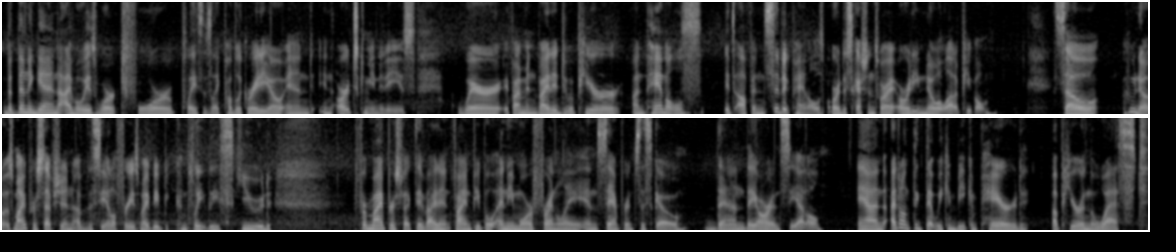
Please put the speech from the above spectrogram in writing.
But then again, I've always worked for places like public radio and in arts communities where if I'm invited to appear on panels, it's often civic panels or discussions where I already know a lot of people. So who knows? My perception of the Seattle Freeze might be completely skewed. From my perspective, I didn't find people any more friendly in San Francisco than they are in Seattle. And I don't think that we can be compared up here in the West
